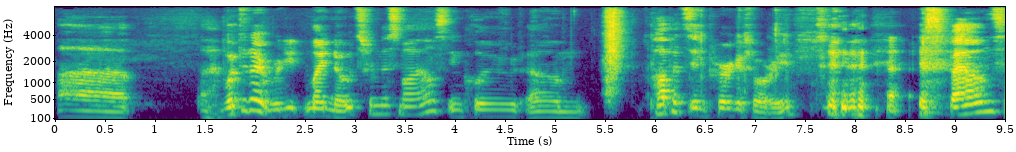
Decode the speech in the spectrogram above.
Uh, what did I read? My notes from this, Myles, include um, puppets in purgatory, expounds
